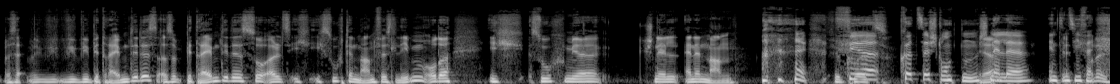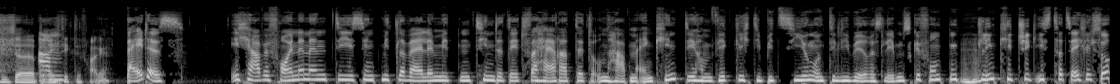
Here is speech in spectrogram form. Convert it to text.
Was, wie, wie, betreiben die das? Also betreiben die das so als ich, ich suche den Mann fürs Leben oder ich suche mir schnell einen Mann? Für, Für kurz. kurze Stunden, Ja. schnelle, intensive. Oder? Das ist ja eine berechtigte Frage. Beides. Ich habe Freundinnen, die sind mittlerweile mit einem Tinder-Date verheiratet und haben ein Kind. Die haben wirklich die Beziehung und die Liebe ihres Lebens gefunden. Mhm. Klingt kitschig, ist tatsächlich so.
